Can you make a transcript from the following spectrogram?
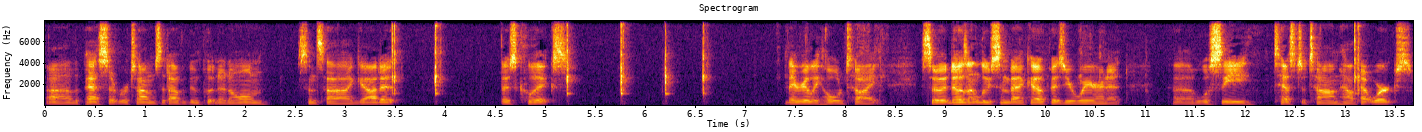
uh, the past several times that I've been putting it on since I got it, those clicks, they really hold tight. So it doesn't loosen back up as you're wearing it. Uh, we'll see test of time how that works.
